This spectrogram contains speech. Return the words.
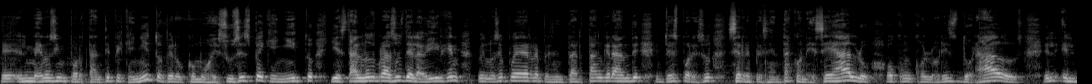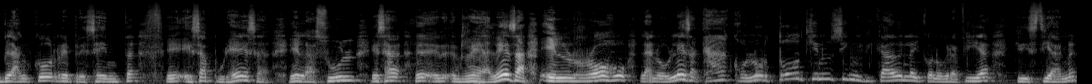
eh, el menos importante pequeñito, pero como Jesús es pequeñito y está en los brazos de la Virgen, pues no se puede representar tan grande, entonces por eso se representa con ese halo o con colores dorados. El, el blanco representa eh, esa pureza, el azul, esa eh, eh, realeza, el rojo, la nobleza, cada color, todo tiene un significado en la iconografía cristiana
